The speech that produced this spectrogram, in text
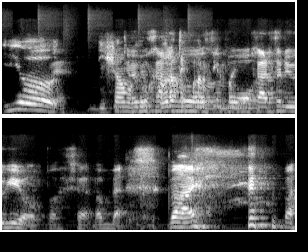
io Beh, diciamo che evocato tipo mai... carta di Yu-Gi-Oh! Cioè, vabbè, vai. vai.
